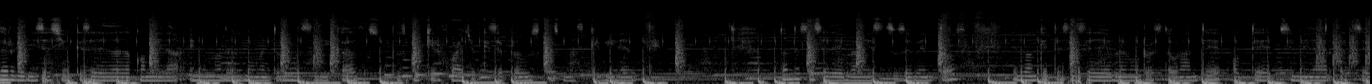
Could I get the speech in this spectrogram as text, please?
la organización que se le da la comida en uno de los momentos más delicados, pues cualquier fallo que se produzca es más que evidente. ¿Dónde se celebran estos eventos? El banquete se celebra en un restaurante, hotel, similar, etc.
